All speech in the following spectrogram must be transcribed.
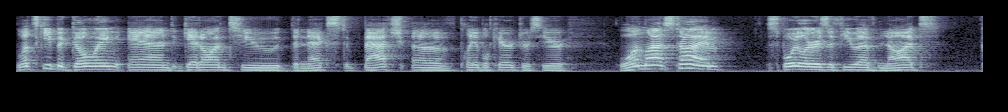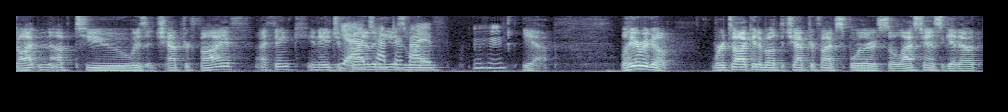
let's keep it going and get on to the next batch of playable characters here. One last time, spoilers if you have not gotten up to what is it, chapter five? I think in Age of Yeah, Calamity chapter is five. when. Yeah. Well, here we go. We're talking about the chapter five spoilers, so last chance to get out.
